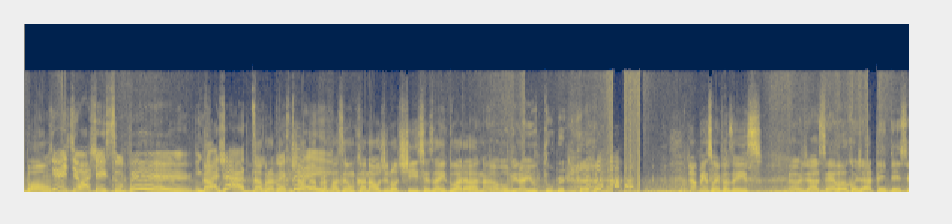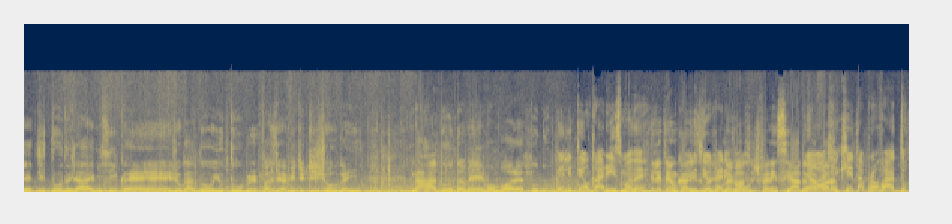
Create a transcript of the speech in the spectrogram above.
Bom, Gente, eu achei super dá, engajado. dá pra ver Gostei. que já dá pra fazer um canal de notícias aí do Arana. Eu vou virar youtuber. Já pensou em fazer isso? Não, já você é louco, eu já tentei ser de tudo já. MC, é, jogador, youtuber, fazia vídeo de jogo aí. Narrador também, vambora, é tudo. Ele tem um carisma, né? Ele tem um carisma, tem um um carisma. negócio diferenciado, né? Eu Agora, acho que tá aprovado.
